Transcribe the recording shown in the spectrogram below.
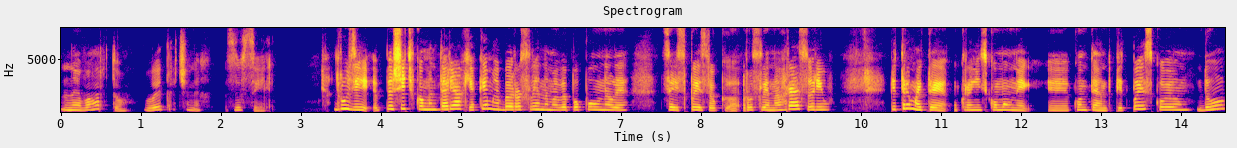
не варто витрачених зусиль. Друзі, пишіть в коментарях, якими би рослинами ви поповнили цей список е, рослин-агресорів. Підтримайте українськомовний е, контент підпискою. До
